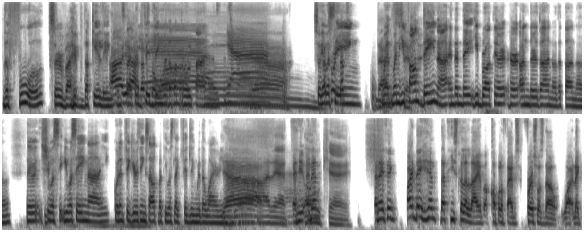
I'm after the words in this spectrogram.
the fool survived the killing Ah, and yeah, started that's the fiddling with the control panels. Yeah. yeah. So he That's was what- saying That's when when he it. found Dana and then they he brought her her under the ano, the tunnel. They, she was he was saying that he couldn't figure things out, but he was like fiddling with the wiring. Yeah. Got it. And he- and then- okay. And I think aren't they hint that he's still alive a couple of times. First was the wa- like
